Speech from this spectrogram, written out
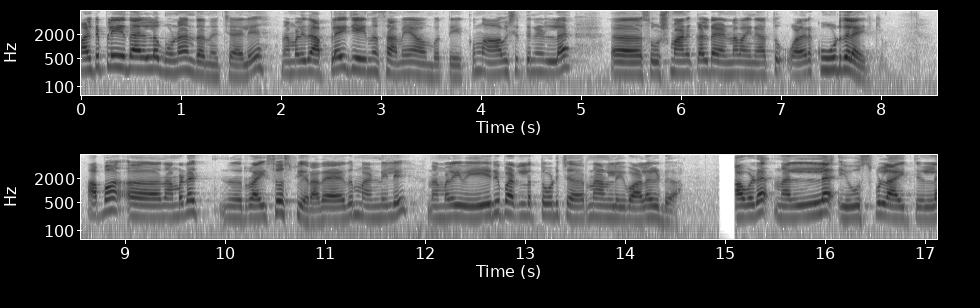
മൾട്ടിപ്ലൈ ചെയ്താലുള്ള ഗുണം എന്താണെന്ന് വെച്ചാൽ നമ്മളിത് അപ്ലൈ ചെയ്യുന്ന സമയമാകുമ്പോഴത്തേക്കും ആവശ്യത്തിനുള്ള സൂക്ഷ്മാണുക്കളുടെ എണ്ണം അതിനകത്ത് വളരെ കൂടുതലായിരിക്കും. അപ്പോൾ നമ്മുടെ റൈസോസ്ഫിയർ അതായത് മണ്ണിൽ നമ്മൾ ഈ വേര് പടലത്തോട് ചേർന്നാണല്ലോ ഈ വളം ഇടുക അവിടെ നല്ല യൂസ്ഫുൾ ആയിട്ടുള്ള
